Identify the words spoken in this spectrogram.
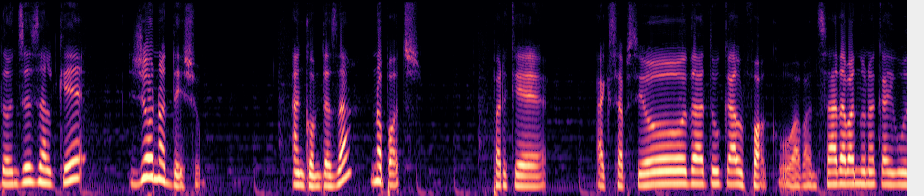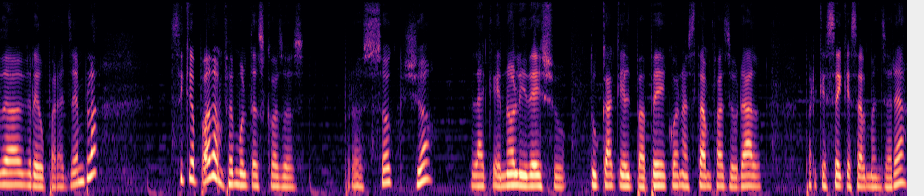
doncs és el que jo no et deixo. En comptes de, no pots. Perquè, a excepció de tocar el foc o avançar davant d'una caiguda greu, per exemple, sí que poden fer moltes coses, però sóc jo la que no li deixo tocar aquell paper quan està en fase oral, perquè sé que se'l menjarà.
